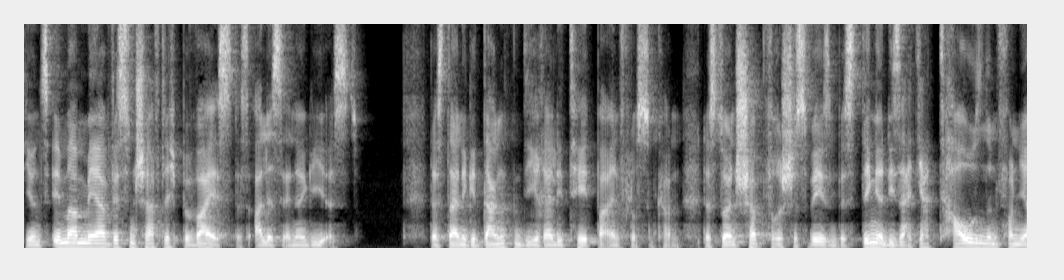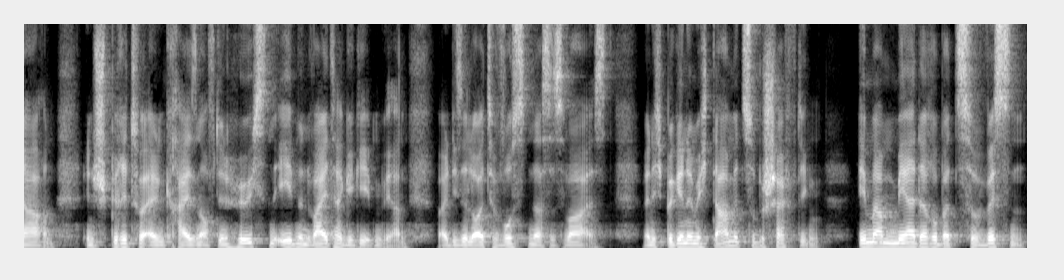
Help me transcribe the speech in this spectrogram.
die uns immer mehr wissenschaftlich beweist, dass alles Energie ist, dass deine Gedanken die Realität beeinflussen können, dass du ein schöpferisches Wesen bist, Dinge, die seit Jahrtausenden von Jahren in spirituellen Kreisen auf den höchsten Ebenen weitergegeben werden, weil diese Leute wussten, dass es wahr ist. Wenn ich beginne, mich damit zu beschäftigen, immer mehr darüber zu wissen,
